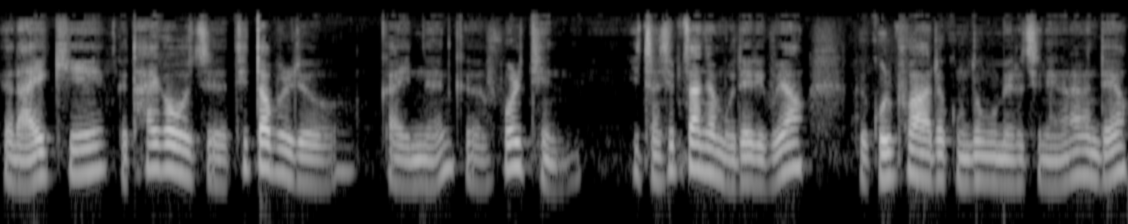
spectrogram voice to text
그 나이키 그 타이거 우즈 TW가 있는 그 14, 2014년 모델이고요. 그 골프화를 공동 구매로 진행을 하는데요.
